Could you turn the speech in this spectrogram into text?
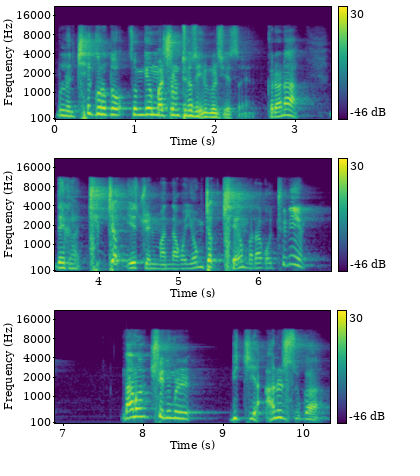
물론 책으로도 성경 말씀을 통해서 읽을 수 있어요. 그러나 내가 직접 예수님 만나고 영적 체험을 하고 주님 나는 주님을 믿지 않을 수가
